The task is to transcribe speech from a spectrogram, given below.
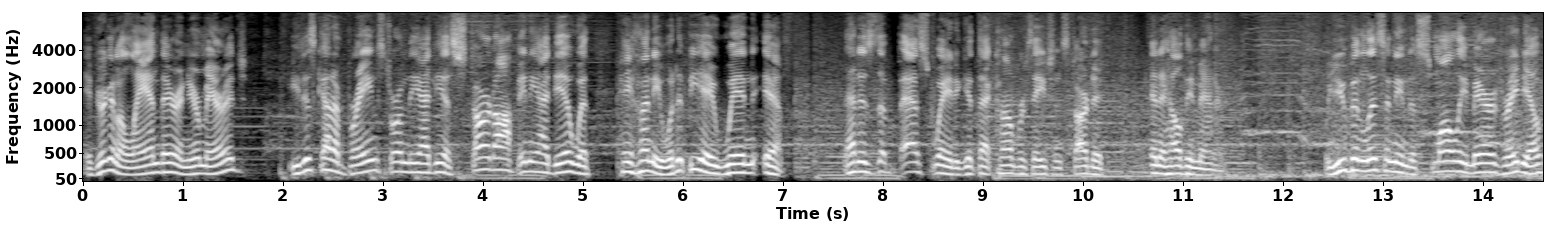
If you're going to land there in your marriage, you just got to brainstorm the idea. Start off any idea with, hey, honey, would it be a win if? That is the best way to get that conversation started in a healthy manner. Well, you've been listening to Smalley Marriage Radio.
